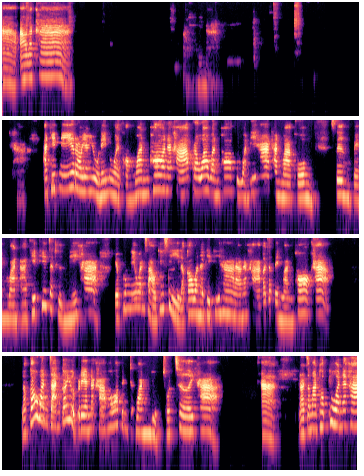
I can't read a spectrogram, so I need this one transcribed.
อ่าเอาละค่ะเอานี่นะค่ะ อาทิตย์นี้เรายังอยู่ในหน่วยของวันพ่อนะคะ เพราะว่าวันพ่อคือวันที่ 5 ธันวาคม ซึ่งเป็นวันอาทิตย์ที่จะถึงนี้ค่ะ เดี๋ยวพรุ่งนี้วันเสาร์ที่ 4 แล้วก็วันอาทิตย์ที่ 5 แล้วนะคะ ก็จะเป็นวันพ่อค่ะ แล้วก็วันจันทร์ก็หยุดเรียนนะคะ เพราะว่าเป็นวันหยุดชดเชยค่ะ อ่า เราจะมาทบทวนนะคะ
